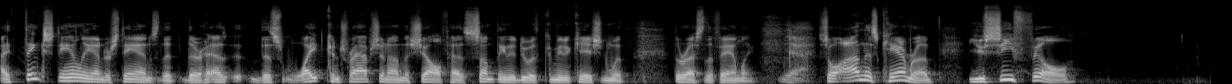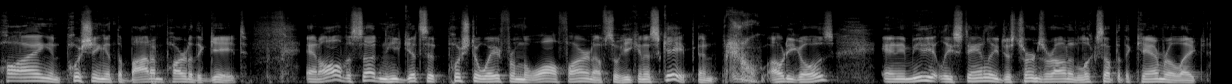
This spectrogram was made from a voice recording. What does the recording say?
I think Stanley understands that there has this white contraption on the shelf has something to do with communication with the rest of the family. Yeah. So on this camera, you see Phil pawing and pushing at the bottom part of the gate. And all of a sudden, he gets it pushed away from the wall far enough so he can escape. And out he goes. And immediately, Stanley just turns around and looks up at the camera like,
